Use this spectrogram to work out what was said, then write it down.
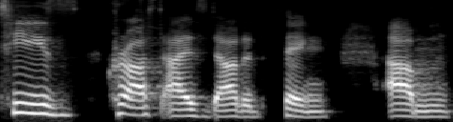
T's crossed, I's dotted thing. Um,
